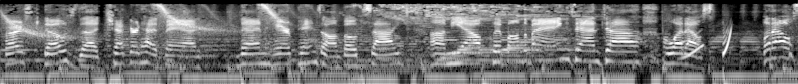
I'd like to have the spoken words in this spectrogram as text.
First goes the checkered headband, then hairpins on both sides, a meow clip on the bangs, and, uh, what else? What else?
